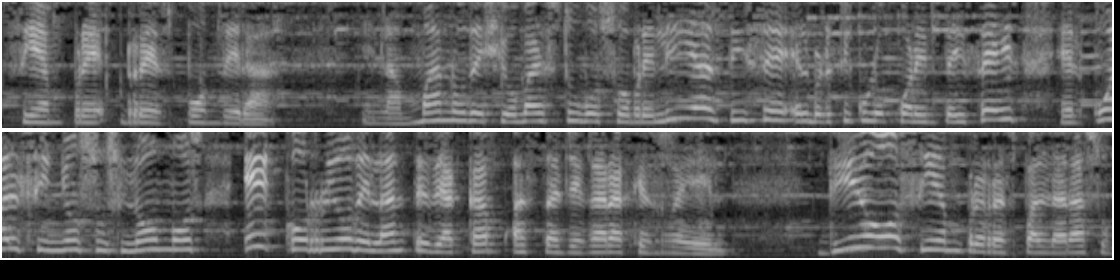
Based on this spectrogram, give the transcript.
siempre responderá. Y la mano de Jehová estuvo sobre Elías, dice el versículo 46, el cual ciñó sus lomos y corrió delante de Acab hasta llegar a Jezreel. Dios siempre respaldará su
